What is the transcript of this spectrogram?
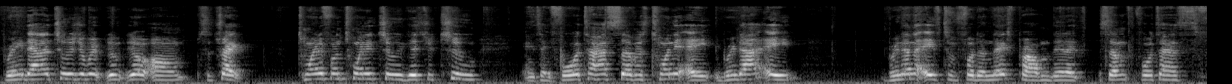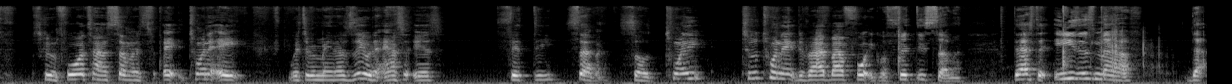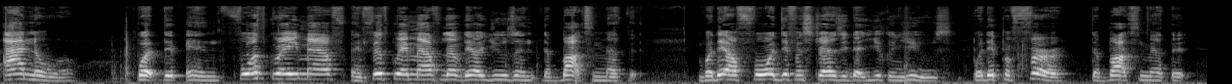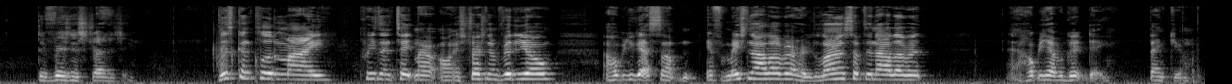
Bring down the 2 as your, your, your um, subtract 20 from 22, it gets you 2. And say 4 times 7 is 28. Bring down 8. Bring down the 8 to, for the next problem. Then 7, 4 times, excuse me, 4 times 7 is eight, 28 with the remainder of 0. The answer is 57. So 20, 228 divided by 4 equals 57. That's the easiest math that I know of. But the, in fourth grade math and fifth grade math level, they are using the box method. But there are four different strategies that you can use, but they prefer the box method division strategy. This concludes my presentation, my uh, instructional video. I hope you got some information out of it, or you learned something out of it. I hope you have a good day. Thank you.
